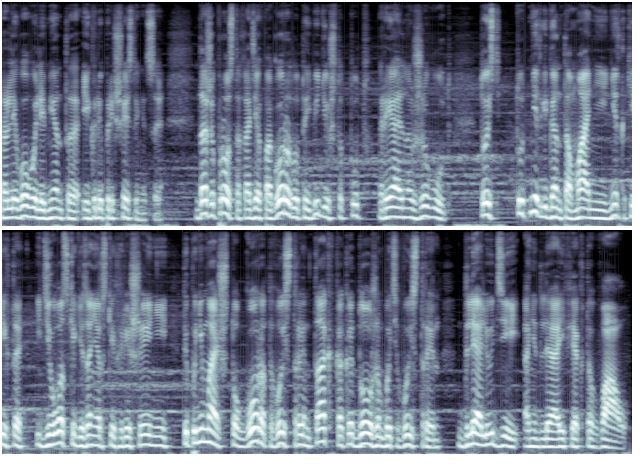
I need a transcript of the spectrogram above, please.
ролевого элемента игры предшественницы. Даже просто ходя по городу, ты видишь, что тут реально живут. То есть тут нет гигантомании, нет каких-то идиотских дизайнерских решений. Ты понимаешь, что город выстроен так, как и должен быть выстроен. Для людей, а не для эффекта вау.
